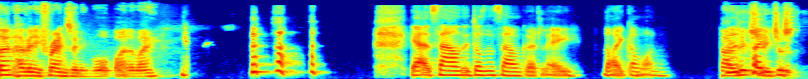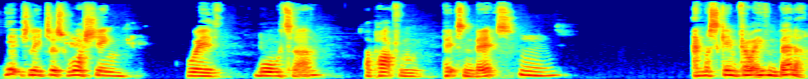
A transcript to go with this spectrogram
I don't have any friends anymore, by the way. yeah, it sounds it doesn't sound good, Leigh. Like, come on. No, literally just literally just washing with water, apart from bits and bits, hmm. and my skin felt even better.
